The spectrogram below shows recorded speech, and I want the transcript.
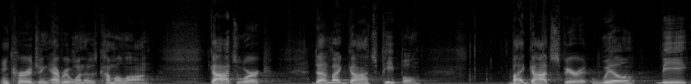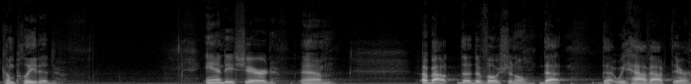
encouraging everyone that has come along. God's work done by God's people, by God's Spirit, will be completed. Andy shared um, about the devotional that, that we have out there.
